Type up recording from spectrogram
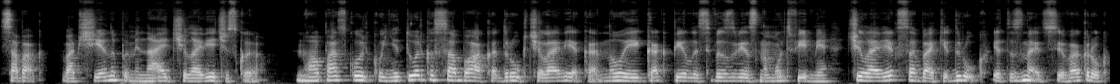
собак, вообще напоминает человеческую. Ну а поскольку не только собака – друг человека, но и, как пелось в известном мультфильме «Человек собаки – друг», это знают все вокруг,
